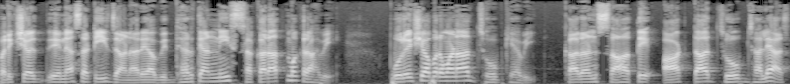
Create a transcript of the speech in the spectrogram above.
परीक्षा देण्यासाठी जाणाऱ्या विद्यार्थ्यांनी सकारात्मक राहावे. पुरेशा प्रमाणात झोप घ्यावी. कारण सहा ते आठ तास झोप झाल्यास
